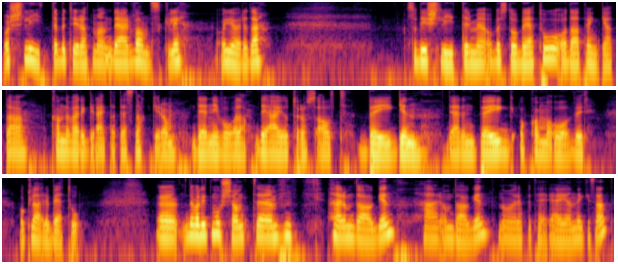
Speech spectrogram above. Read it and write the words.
Å slite betyr at man, det er vanskelig å gjøre det. Så de sliter med å bestå B2, og da tenker jeg at da kan det være greit at jeg snakker om det nivået, da. Det er jo tross alt bøygen. Det er en bøyg å komme over og klare B2. Uh, det var litt morsomt uh, her om dagen. Her om dagen. Nå repeterer jeg igjen, ikke sant?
